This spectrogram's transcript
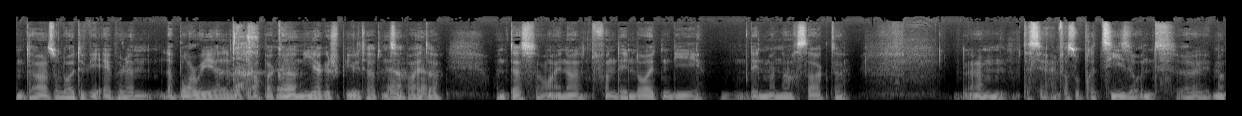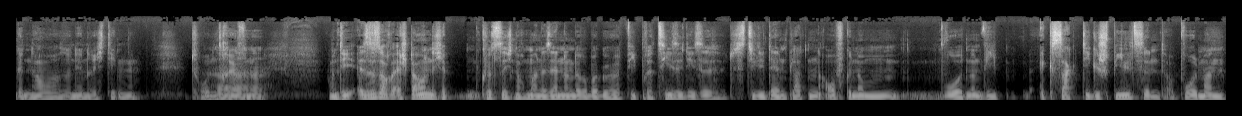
Und da so Leute wie Abraham Laboriel, der auch bei Canania gespielt hat und Ja, so weiter. Und das ist auch einer von den Leuten, die, denen man nachsagte, ähm, dass sie einfach so präzise und äh, immer genau so den richtigen Ton treffen. Und die, es ist auch erstaunlich, ich habe kürzlich noch mal eine Sendung darüber gehört, wie präzise diese Steely Dan Platten aufgenommen wurden und wie exakt die gespielt sind, obwohl man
